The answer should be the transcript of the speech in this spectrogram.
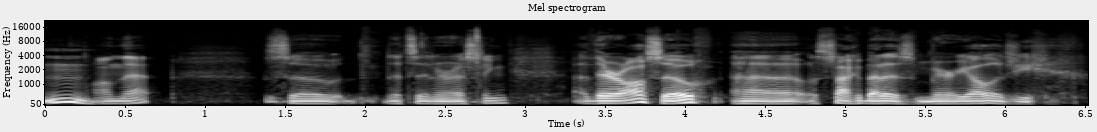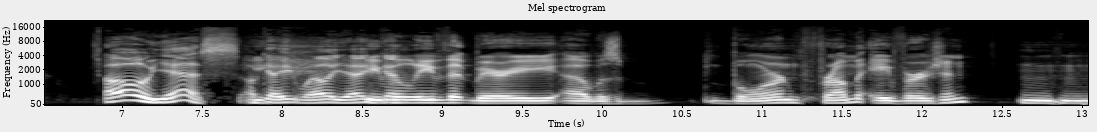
Mm. on that. So that's interesting. Uh, they're also uh, let's talk about it as Mariology. oh, yes. Okay. Well, yeah. He You got, believed that Mary uh, was born from a virgin, Mm-hmm.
